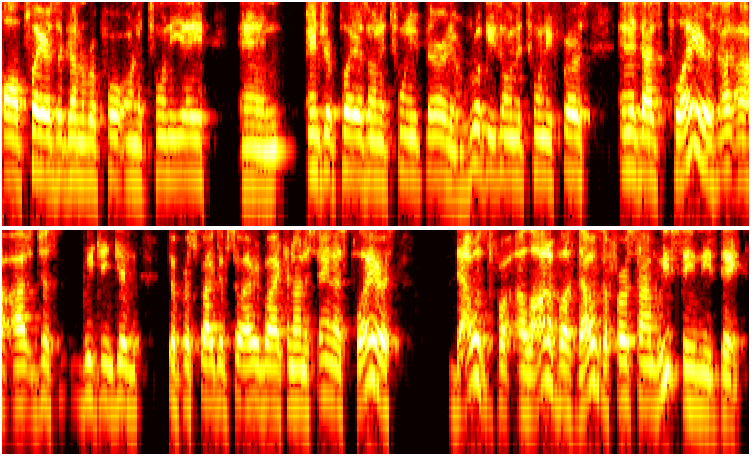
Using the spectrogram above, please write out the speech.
all players are going to report on the 28th, and injured players on the 23rd, and rookies on the 21st. And as as players, I, I, I just we can give the perspective so everybody can understand. As players, that was for a lot of us. That was the first time we've seen these dates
